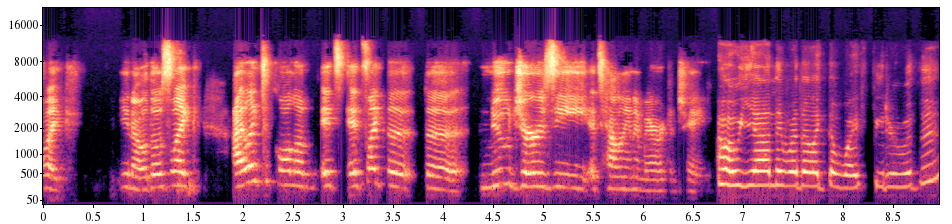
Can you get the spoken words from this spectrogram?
like you know those like i like to call them it's it's like the the new jersey italian american chain Oh yeah, and they wear the like the wife beater with it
